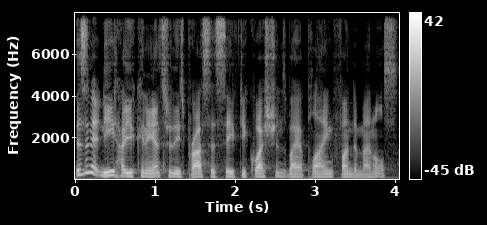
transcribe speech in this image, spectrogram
Isn't it neat how you can answer these process safety questions by applying fundamentals?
